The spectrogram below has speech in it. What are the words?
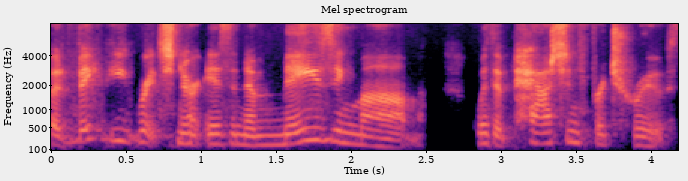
but Vicky Richner is an amazing mom with a passion for truth.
